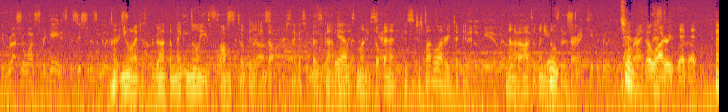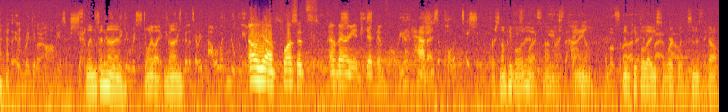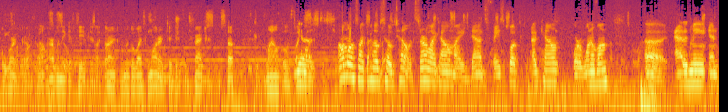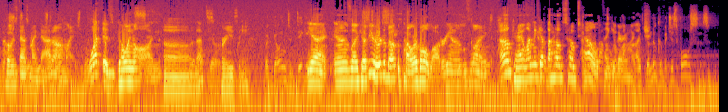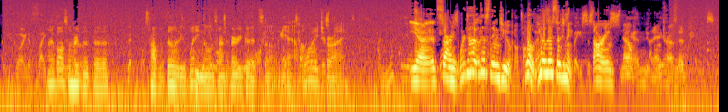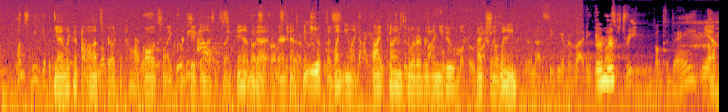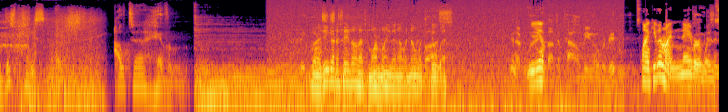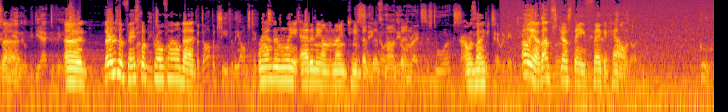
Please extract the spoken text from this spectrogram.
If Russia wants to regain its position as a military you know I just forgot? The Mega we need to Millions was almost the a billion dollars. I guess if this guy Yeah. wanted his money so bad, he could just buy a lottery ticket. Metal Now the odds of winning those things are strike capability. Yeah, right. the lottery ticket. Their regular armies and shells, Slim to so they think none. they More like none. military power with nuclear Oh yeah, plus it's a very addictive habit. He's a politician. For some people it is. I'm like, damn. And most of You our know, other people that I used to work with, as soon as they got off of work, they're like, oh, or when they get paid, they're like, alright, I'm gonna go buy some lottery tickets and scratchers and stuff. My uncle is like Yeah. that. Almost like the Hoax Hotel. It's sort of like how my dad's Facebook account, or one of them, uh, added me and posed as my dad, and I'm like, what is going on? Uh, that's crazy. We're going to dig in. Yeah, and it was like, have you heard about the Powerball lottery? And I was like, okay, let me get the Hoax Hotel, thank you very much. Gurlukovich's forces. You're going to fight I've also heard that the probability of winning those aren't very good, so yeah, why try? Yeah, it's- sorry, we're not listening to you. And on top No, you listen to me. Sorry, no, not interested. Warheads. Once we get the Yeah, look at the odds for like the Powerball, it's like ridiculous. It's like, damn, you got a better chance of getting struck by lightning like five times interest or whatever than you do actually winning. You're not thinking of reviving Big Mhm. Boss's dream. From today, Yeah. this place Outer Heaven. Big What I do gotta say though, that's more money than I would know what to do with. You're not worried Yep. about the PAL being overridden. It's like even my neighbor was, uh, deactivated. uh, there's a Facebook profile that The DARPA chief of the arms tech randomly added me on the 19th of this month, and override system works? I was like, oh yeah, that's just a fake account. Good.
